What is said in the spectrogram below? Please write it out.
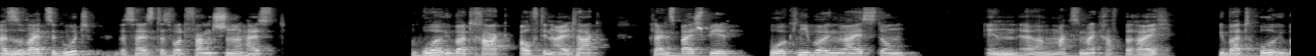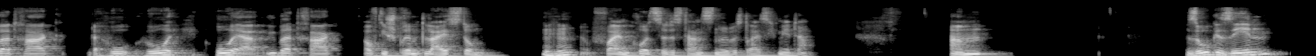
Also soweit, so gut. Das heißt, das Wort functional heißt hoher Übertrag auf den Alltag. Kleines Beispiel, hohe Kniebeugenleistung im äh, Maximalkraftbereich, über, hoher Übertrag, oder ho, ho, hoher Übertrag auf die Sprintleistung. Mhm. Vor allem kurze Distanzen, 0 bis 30 Meter. Ähm, so gesehen,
